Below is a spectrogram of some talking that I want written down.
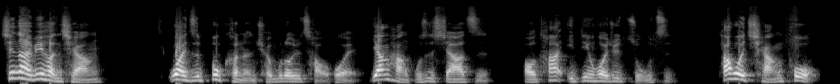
现在海币很强，外资不可能全部都去炒汇，央行不是瞎子哦，他一定会去阻止，他会强迫。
